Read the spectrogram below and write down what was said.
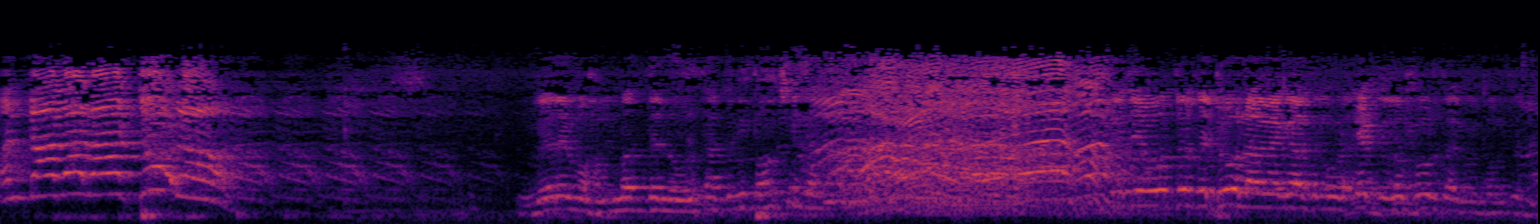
اندازہ لا ٹولا میرے محمد دے نور تک بھی پہنچے گا جی ادھر سے ڈول آئے گا تو ایک غفور تک بھی پہنچے گا۔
